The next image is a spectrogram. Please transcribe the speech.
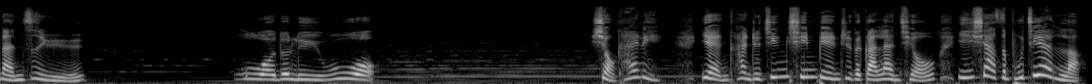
喃自语：“我的礼物。”小凯莉眼看着精心编织的橄榄球一下子不见了，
